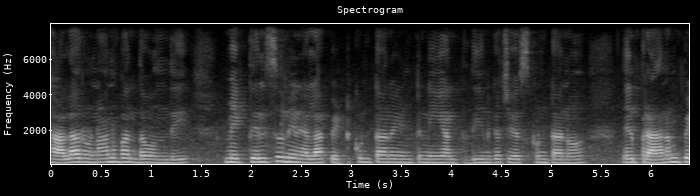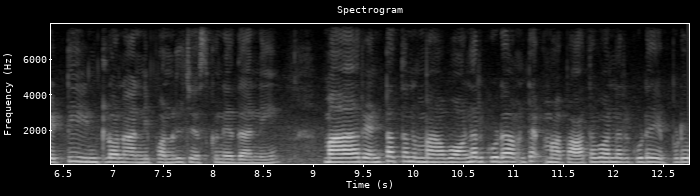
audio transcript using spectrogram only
చాలా రుణానుబంధం ఉంది. మీకు తెలుసు నేను ఎలా పెట్టుకుంటాను ఇంటిని అంత దీనిగా చేసుకుంటానో. నేను ప్రాణం పెట్టి ఇంట్లో నా అన్ని పనులు చేసుకునేదాన్ని. మా రెంట్ అతను మా ఓనర్ కూడా అంటే మా పాత ఓనర్ కూడా ఎప్పుడు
